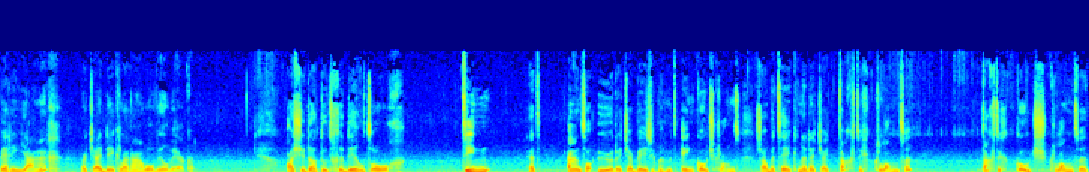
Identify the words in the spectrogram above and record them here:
per jaar wat jij declarabel wil werken. Als je dat doet gedeeld door 10, het aantal uur dat jij bezig bent met één coachklant, zou betekenen dat jij 80 klanten, 80 coachklanten,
